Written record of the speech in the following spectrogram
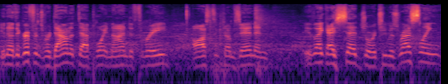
You know, the Griffins were down at that point, nine to three. Austin comes in and – like I said, George, he was wrestling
